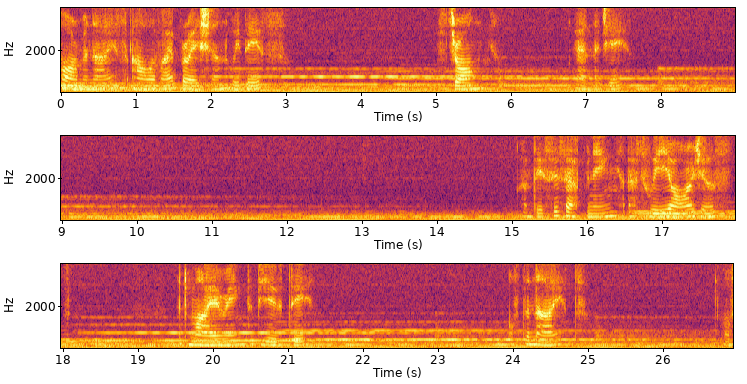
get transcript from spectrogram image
harmonize our vibration with this strong energy. And this is happening as we are just admiring the beauty the night, of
